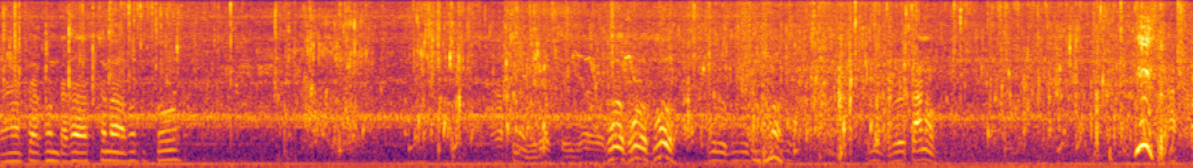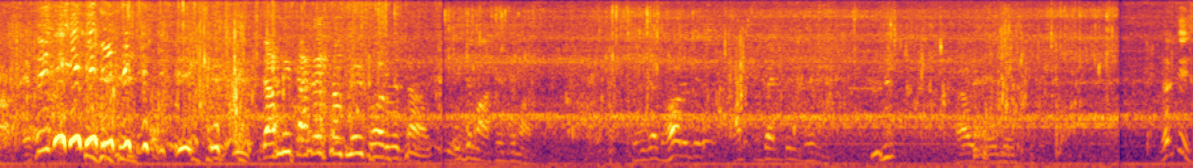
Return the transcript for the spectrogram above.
হ্যাঁ তো এখন দেখা যাচ্ছে না আপাতত। ধরো ধরো ধরে। টানো জানি টাকার সামনেই করবে তার এই যে মাছ এই যে মাছ এইটা ধর যে। ধরছিস?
